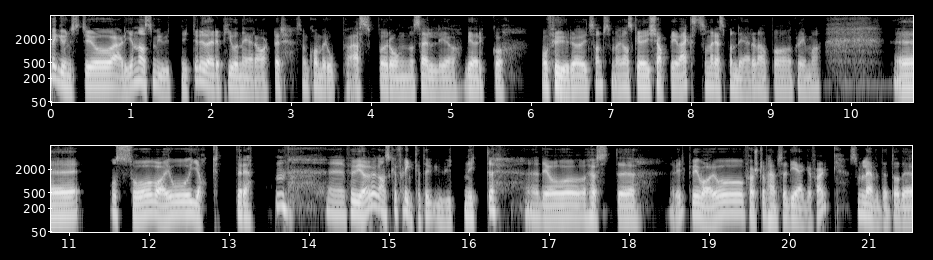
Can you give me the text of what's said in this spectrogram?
begunster jo elgen, da, som utnytter de der pionerarter som kommer opp. Esp og rogn og selje og bjørk og, og furu, som er ganske kjappe i vekst, som responderer da, på klimaet. Eh, og så var jo jaktretten eh, For vi er jo ganske flinke til å utnytte eh, det å høste vilt. Vi var jo først og fremst et jegerfolk som levde av det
